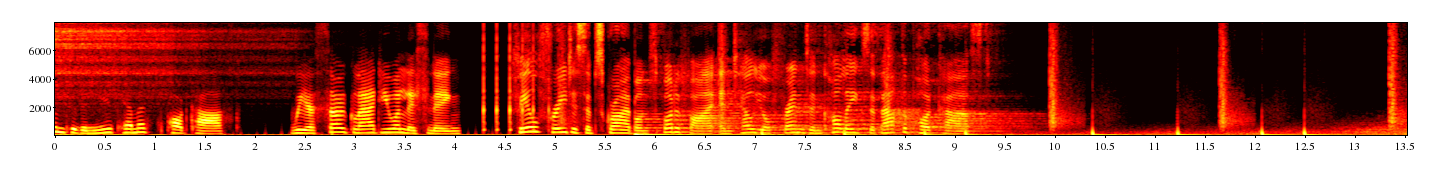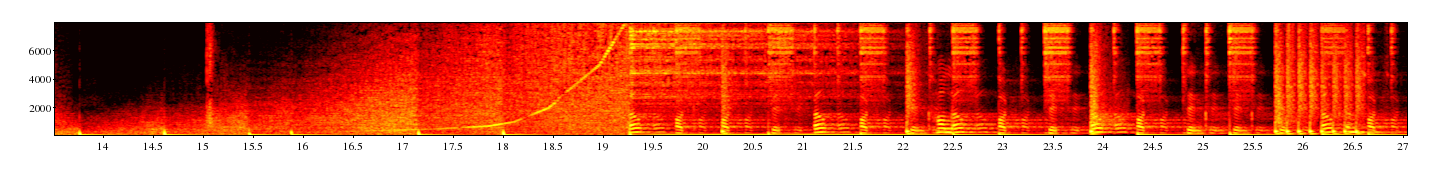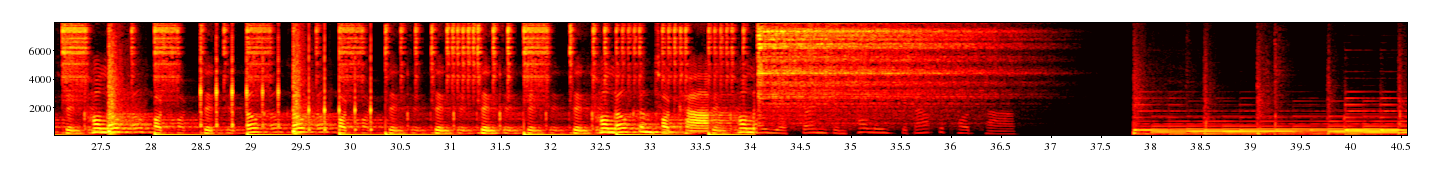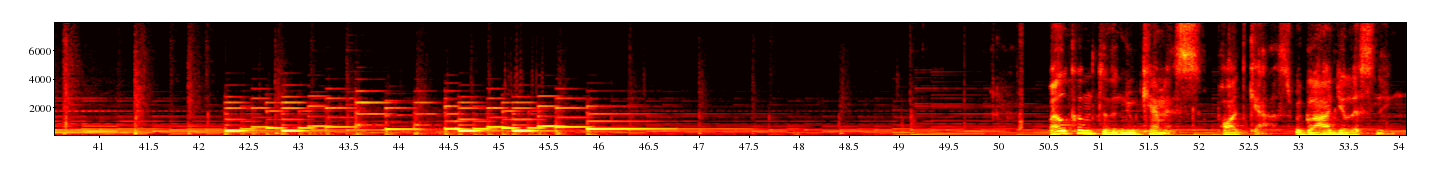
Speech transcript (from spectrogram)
Welcome to the New Chemists podcast. We are so glad you are listening. Feel free to subscribe on Spotify and tell your friends and colleagues about the podcast. Welcome podcast. Colleagues about the podcast. Welcome to the New Chemists podcast. We're glad you're listening.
